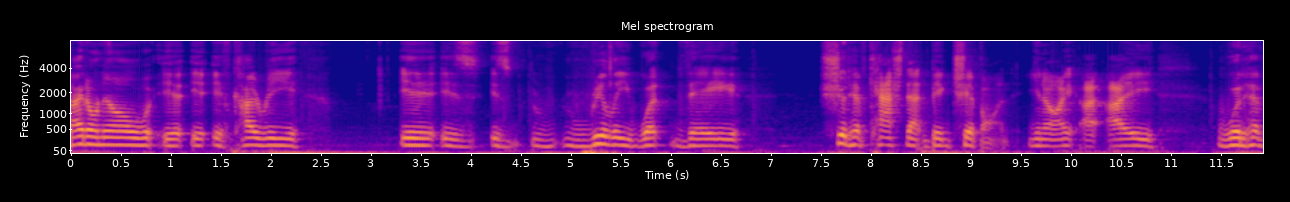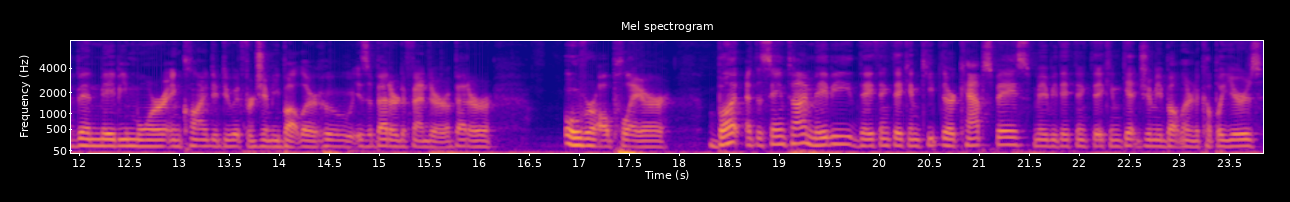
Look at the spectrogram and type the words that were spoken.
I don't know if, if Kyrie is is really what they should have cashed that big chip on. You know, I, I, I would have been maybe more inclined to do it for Jimmy Butler, who is a better defender, a better overall player. But at the same time, maybe they think they can keep their cap space. Maybe they think they can get Jimmy Butler in a couple years,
